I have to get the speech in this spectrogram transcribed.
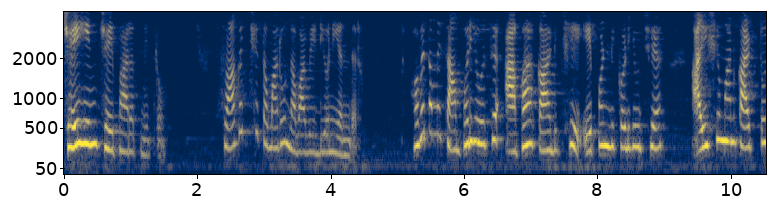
જય હિન્દ, જય ભારત મિત્રો. સ્વાગત છે તમારું નવા વિડીયોની અંદર. હવે તમે સાંભળ્યું હશે આભા કાર્ડ છે, એ પણ નીકળ્યું છે. આયુષ્યમાન કાર્ડ તો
